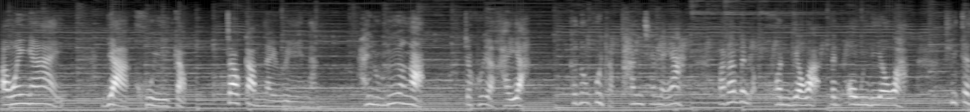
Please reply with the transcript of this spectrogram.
เอาง่ายๆอยากคุยกับเจ้ากรรมนายเวรนะให้รู้เรื่องอะ่ะจะคุยกับใครอะ่ะก็ต้องคุยกับท่านใช่ไหมอะ่ะเพราะท่านเป็นคนเดียวอะ่ะเป็นองค์เดียวอะ่ะ ที่จะ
